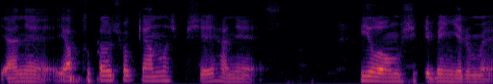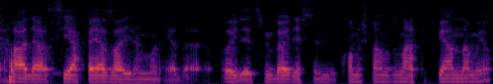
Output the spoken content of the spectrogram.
Yani yaptıkları çok yanlış bir şey. Hani yıl olmuş 2020 hala siyah beyaz ayrımı ya da öylesin böylesin konuşmamızın artık bir anlamı yok.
